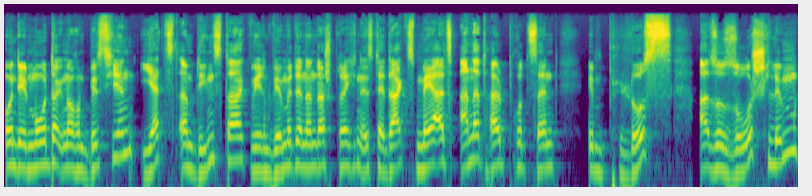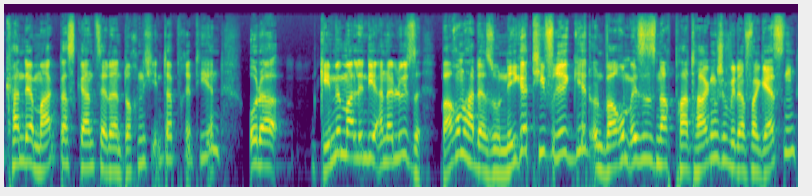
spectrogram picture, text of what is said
und den Montag noch ein bisschen. Jetzt am Dienstag, während wir miteinander sprechen, ist der DAX mehr als anderthalb Prozent im Plus. Also so schlimm kann der Markt das Ganze ja dann doch nicht interpretieren. Oder gehen wir mal in die Analyse. Warum hat er so negativ reagiert und warum ist es nach paar Tagen schon wieder vergessen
